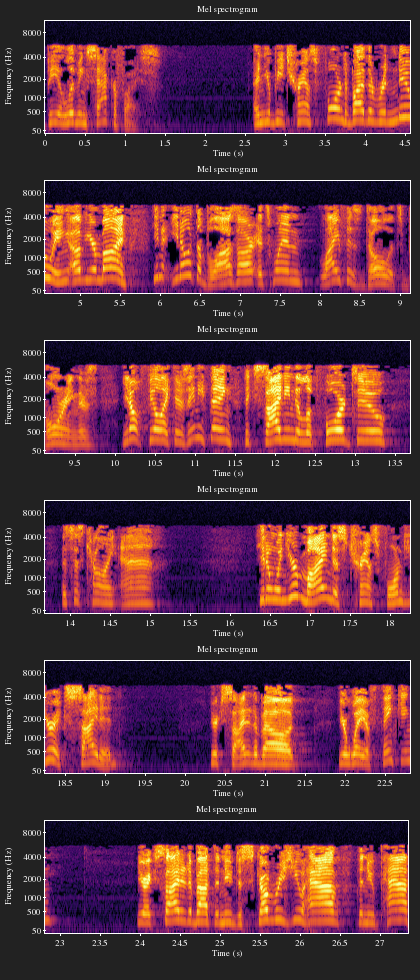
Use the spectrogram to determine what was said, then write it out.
be a living sacrifice. And you'll be transformed by the renewing of your mind. You know, you know what the blahs are? It's when life is dull, it's boring. There's you don't feel like there's anything exciting to look forward to. It's just kind of like, eh. You know, when your mind is transformed, you're excited. You're excited about your way of thinking. You're excited about the new discoveries you have, the new path,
